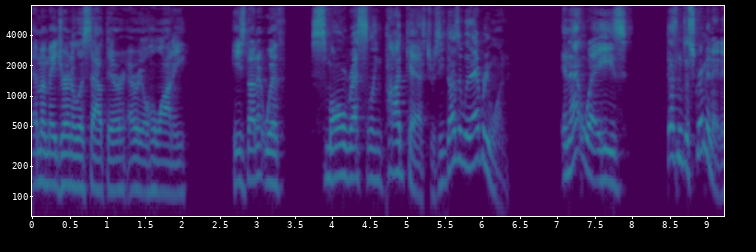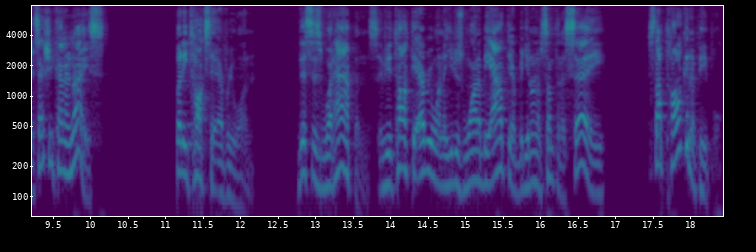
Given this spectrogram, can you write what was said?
MMA journalists out there, Ariel Helwani. He's done it with small wrestling podcasters. He does it with everyone. In that way, he's doesn't discriminate. It's actually kind of nice. But he talks to everyone. This is what happens. If you talk to everyone and you just want to be out there, but you don't have something to say, stop talking to people.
